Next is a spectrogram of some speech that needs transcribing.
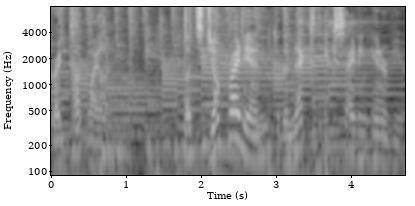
Greg Tutwiler. Let's jump right in to the next exciting interview.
